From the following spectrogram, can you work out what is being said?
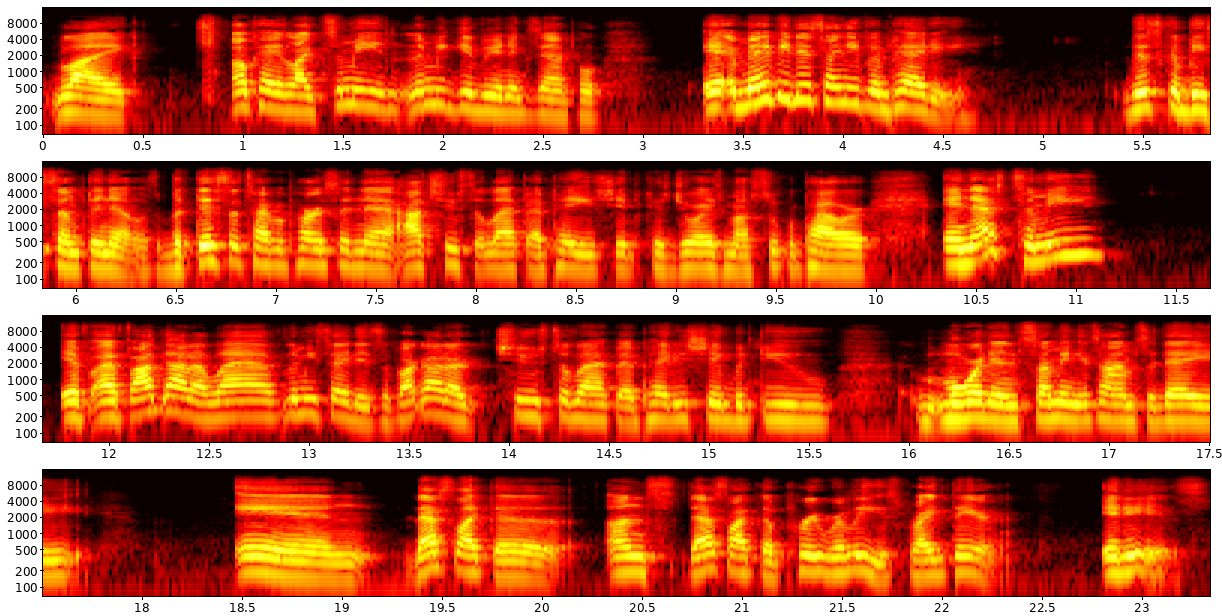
like okay, like to me. Let me give you an example. It, maybe this ain't even petty. This could be something else, but this is the type of person that I choose to laugh at petty shit because joy is my superpower, and that's to me if if I gotta laugh, let me say this: if I gotta choose to laugh at petty shit with you more than so many times a day, and that's like a uns, that's like a pre-release right there. It is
